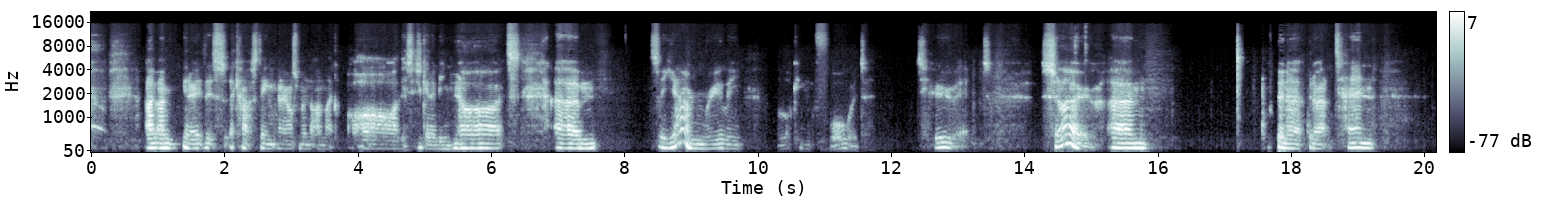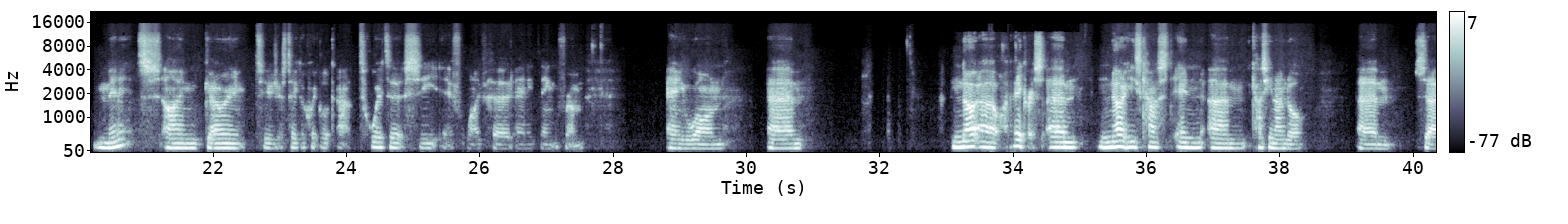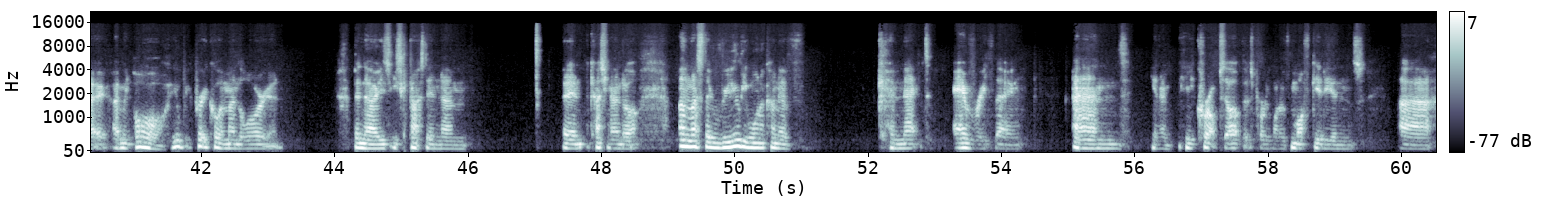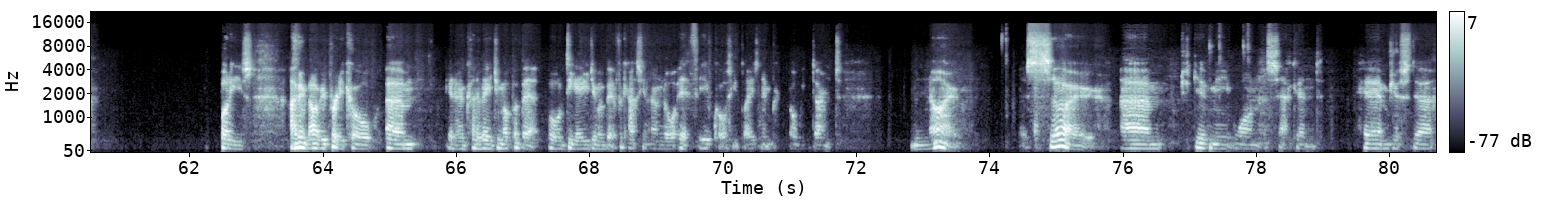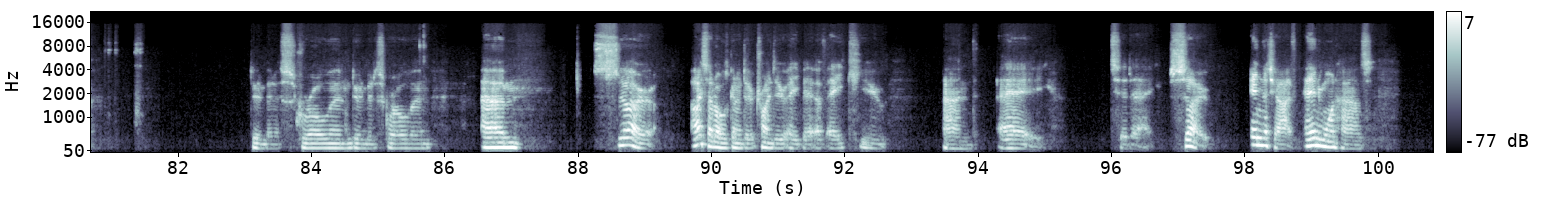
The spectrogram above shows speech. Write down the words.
I'm, I'm, you know, it's a casting announcement that I'm like, oh, this is going to be nuts. Um, so yeah, I'm really looking forward to it. So, um, been a been about ten minutes. I'm going to just take a quick look at Twitter, see if I've heard anything from anyone um, no, uh, hey Chris. Um, no, he's cast in um, Cassian Andor. Um, so I mean, oh, he'll be pretty cool in Mandalorian. But no, he's he's cast in um, in Cassian Andor, unless they really want to kind of connect everything, and you know, he crops up as probably one of Moff Gideon's uh, buddies. I think that would be pretty cool. Um, you know, kind of age him up a bit or de-age him a bit for Cassian Andor if, he, of course, he plays an Imperial. We don't know. So, um, just give me one second. Here I'm just uh, doing a bit of scrolling, doing a bit of scrolling. Um, so I said I was going to do try and do a bit of a Q and A today. So, in the chat, if anyone has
